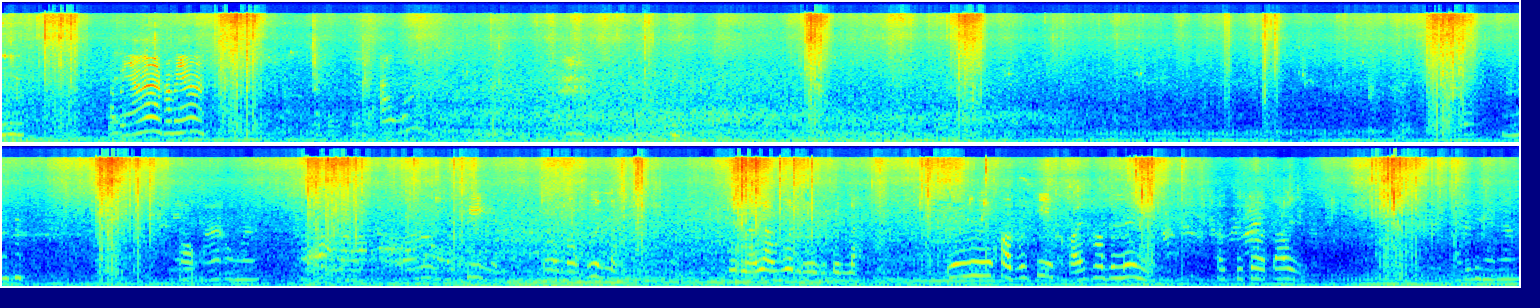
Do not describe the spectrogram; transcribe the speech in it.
ี่ เอาไปยังไงนะทำไปยังไง เอามา ออกมาออกมา เอาออกมาเอาออกมาขี้เอามาขึ้นละขึ้นแล้วเราขึ้นเองเป็นละนี่นี่ขอไปขี้ขอให้เขาไปเล่นเขาคือตัวเต้า เอาไปดิยัง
